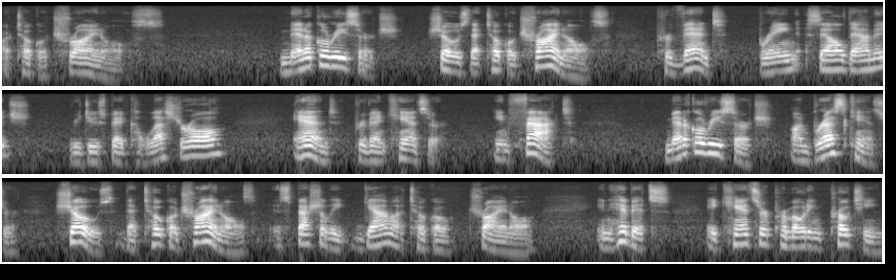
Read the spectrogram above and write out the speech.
are tocotrienols. Medical research shows that tocotrienols prevent brain cell damage, reduce bad cholesterol, and prevent cancer. In fact, medical research on breast cancer shows that tocotrienols, especially gamma tocotrienol, inhibits a cancer-promoting protein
